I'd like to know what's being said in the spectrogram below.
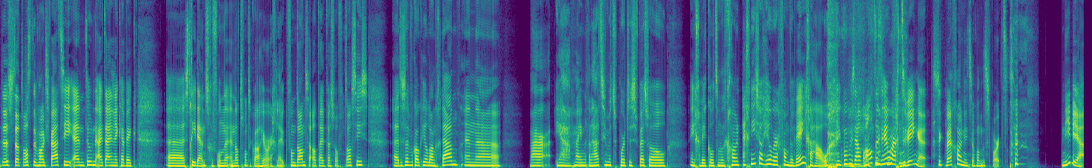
dus dat was de motivatie. En toen uiteindelijk heb ik uh, street dance gevonden en dat vond ik wel heel erg leuk. Ik vond dansen altijd best wel fantastisch. Uh, dus dat heb ik ook heel lang gedaan. En, maar ja, mijn relatie met sport is best wel ingewikkeld. Omdat ik gewoon echt niet zo heel erg van bewegen hou. Ik moet mezelf altijd heel erg dwingen. Dus ik ben gewoon niet zo van de sport. Nidia.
